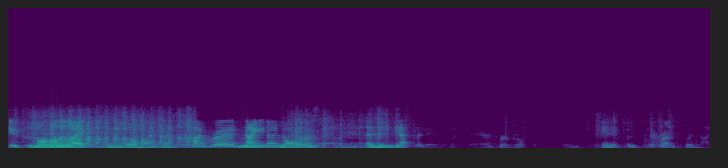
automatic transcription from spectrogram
it's normally like in Walmart like $199 and then yesterday we went there for grocery and it's in clearance for nine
